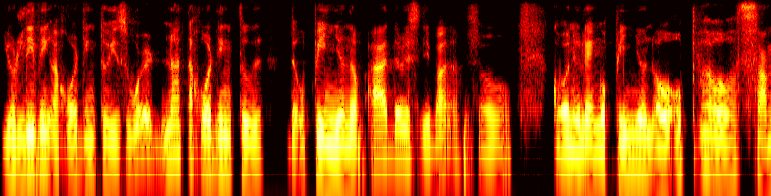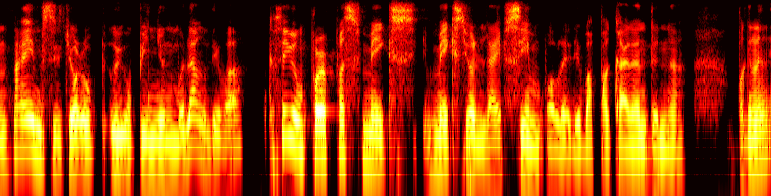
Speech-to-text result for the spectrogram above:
you're living according to His word, not according to the opinion of others, di ba? So, kung ano lang opinion, o, o- sometimes it's your op- opinion mo lang, di ba? Kasi yung purpose makes makes your life simple, eh, di ba? Pagka nandun na, pag na,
